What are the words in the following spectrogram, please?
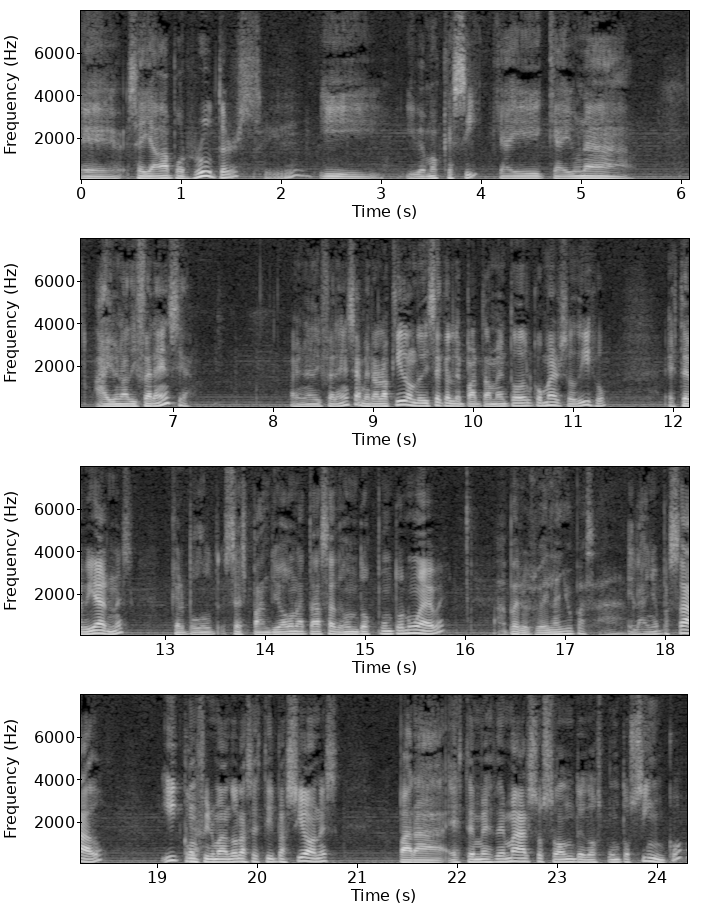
eh, sellada por Reuters Sí. y, y vemos que sí, que hay, que hay una hay una diferencia. Hay una diferencia. Míralo aquí donde dice que el Departamento del Comercio dijo este viernes que el producto se expandió a una tasa de un 2.9 Ah, pero eso es el año pasado. el año pasado y confirmando las estimaciones para este mes de marzo son de 2.5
